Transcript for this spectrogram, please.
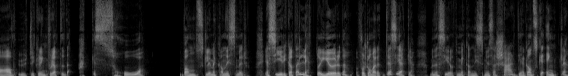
av utvikling, fordi at det er ikke så vanskelige mekanismer. Jeg sier ikke at det er lett å gjøre det, forstå meg rett, det sier jeg ikke, men jeg sier at mekanismene i seg sjæl, de er ganske enkle.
